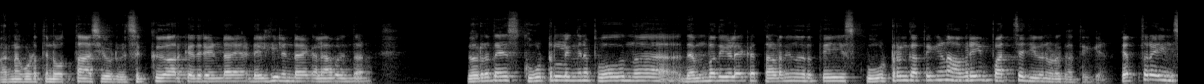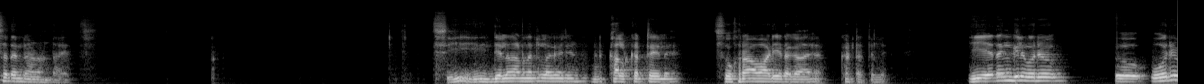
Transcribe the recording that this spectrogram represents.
ഭരണകൂടത്തിന്റെ ഒത്താശയോട് സിഖുകാർക്കെതിരെ ഉണ്ടായ ഡൽഹിയിലുണ്ടായ കലാപം എന്താണ്? വെറുതെ സ്കൂട്ടറിൽ ഇങ്ങനെ പോകുന്ന ദമ്പതികളെയൊക്കെ തടഞ്ഞു നിർത്തി സ്കൂട്ടറും കത്തിക്കുകയാണ് അവരെയും പച്ച ജീവനോടെ കത്തിക്കുകയാണ്. എത്ര ഇൻസിഡന്റ് ആണ് ഉണ്ടായത്? സി ഇന്ത്യയിൽ നടന്നിട്ടുള്ള കാര്യമാണ്. കൽക്കട്ടയിലെ സുഹ്രാവാടിയുടെ കാല ഘട്ടത്തിൽ. ഈ ഏതെങ്കിലും ഒരു ഒരു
